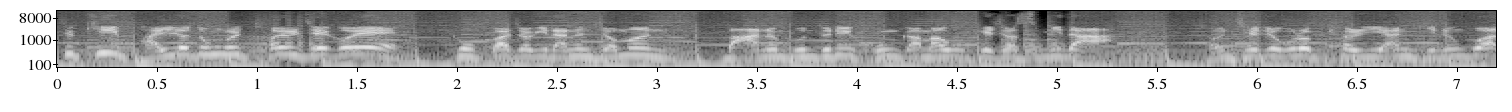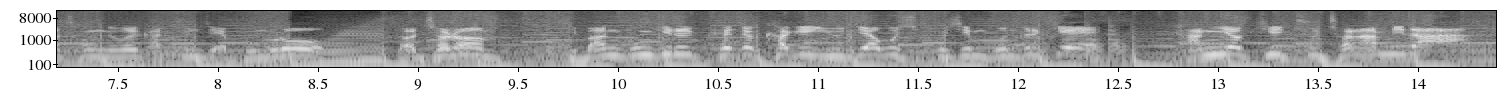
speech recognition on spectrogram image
특히 반려동물 털 제거에 효과적이라는 점은 많은 분들이 공감하고 계셨습니다. 전체적으로 편리한 기능과 성능을 갖춘 제품으로 저처럼 집안 공기를 쾌적하게 유지하고 싶으신 분들께 강력히 추천합니다.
